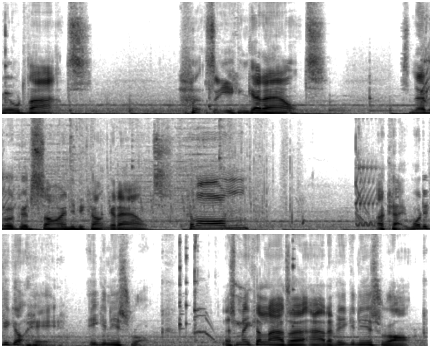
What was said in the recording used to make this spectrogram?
build that. so you can get out. It's never a good sign if you can't get out. Come on! Okay, what have you got here? Igneous rock. Let's make a ladder out of igneous rock.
